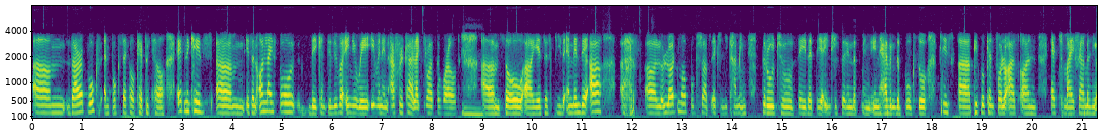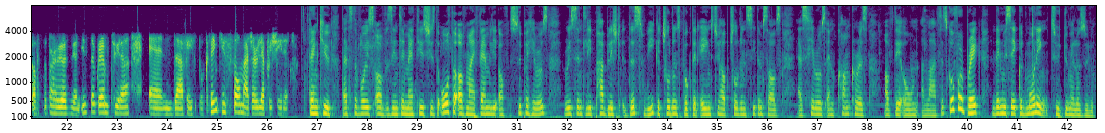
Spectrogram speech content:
um, Zara Books, and Book Circle Capital. Ethnic Kids um, is an online store. They can deliver anywhere, even in Africa, like throughout the world. Mm. Um, so uh, yes, yes, please. And then there are uh, a lot more bookshops actually coming through to say that they are interested in the in, in having the book. So please, uh, people can follow us on at My Family of Superheroes on Instagram, Twitter, and uh, Facebook. Thank you so much. I really appreciate it. Thank you. That's the voice of Zinhle Matthews. She's the author of My Family of Superheroes, recently published this week, a children's book that aims to help children see themselves as heroes and conquerors of their own lives. Let's go for a break and then we say good morning to Tumelo Zulu.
